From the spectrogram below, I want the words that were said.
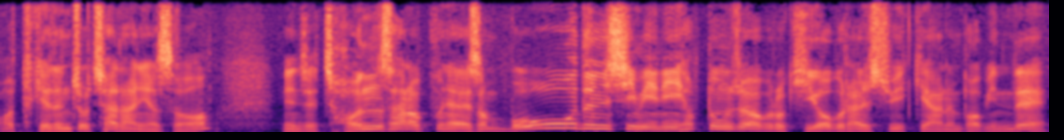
어떻게든 쫓아다녀서 이제 전 산업 분야에서 모든 시민이 협동조합으로 기업을 할 수 있게 하는 법인데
